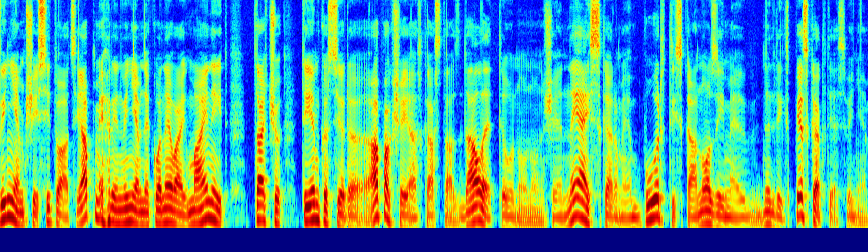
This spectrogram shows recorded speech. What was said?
Viņiem šī situācija apmierina, viņiem neko nevajag mainīt, taču tiem, kas ir eh, apakšējās kastās, daleti un, un, un šie neaizskaramie, burtiskā nozīmē nedrīkst pieskarties viņiem,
